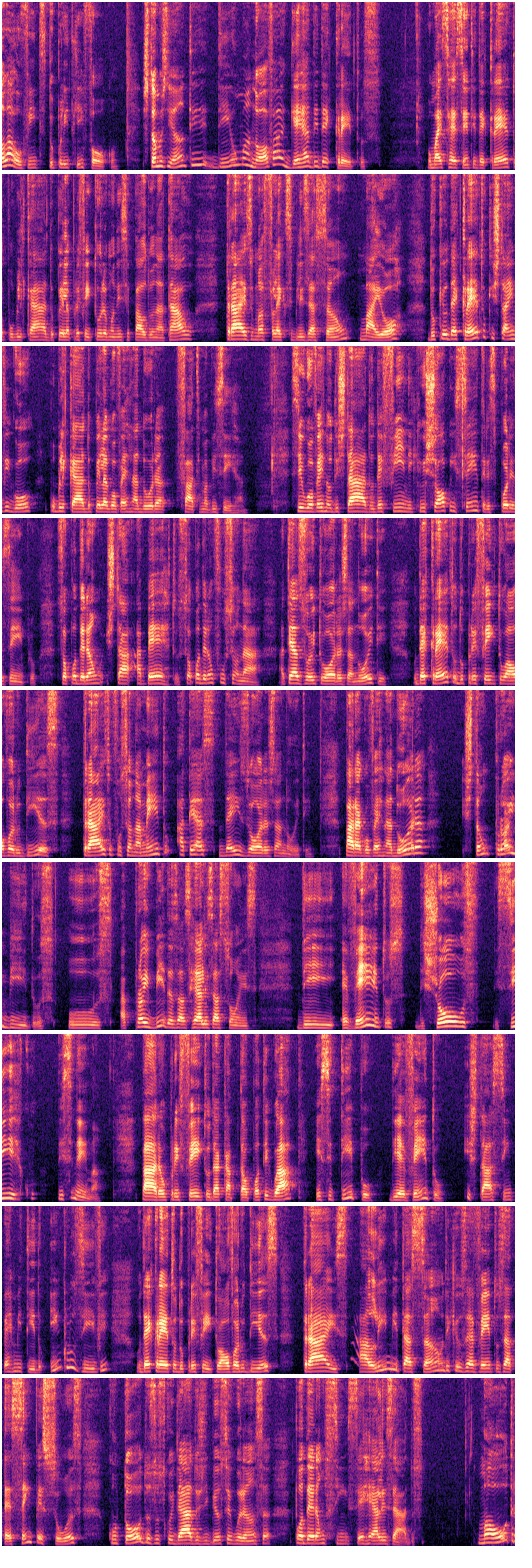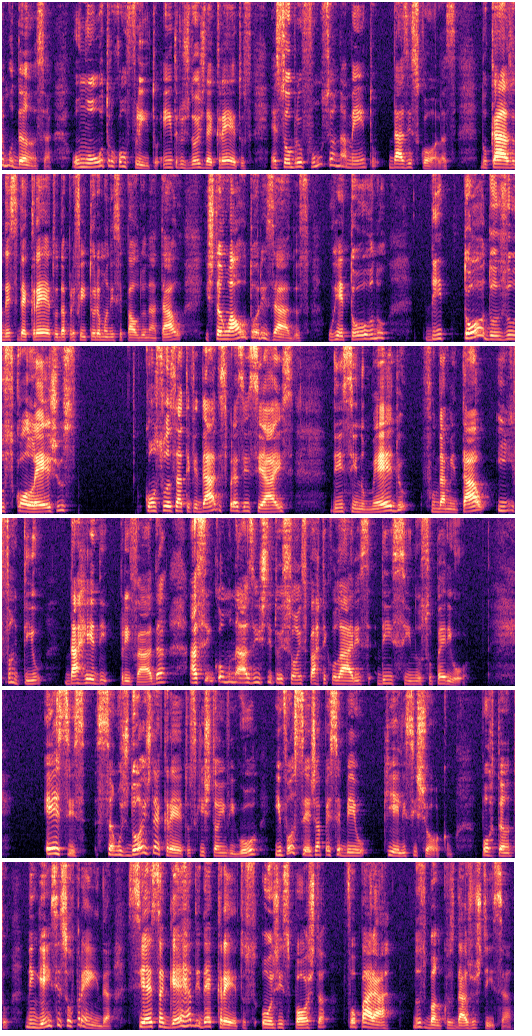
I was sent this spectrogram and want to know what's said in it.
Olá, ouvintes do Política em Foco. Estamos diante de uma nova guerra de decretos. O mais recente decreto, publicado pela Prefeitura Municipal do Natal, traz uma flexibilização maior do que o decreto que está em vigor, publicado pela governadora Fátima Bezerra. Se o governo do estado define que os shopping centers, por exemplo, só poderão estar abertos, só poderão funcionar até às 8 horas da noite, o decreto do prefeito Álvaro Dias traz o funcionamento até às 10 horas da noite. Para a governadora, estão proibidos os, proibidas as realizações de eventos, de shows, de circo, de cinema. Para o prefeito da capital potiguar, esse tipo de evento está assim permitido. Inclusive, o decreto do prefeito Álvaro Dias traz a limitação de que os eventos até 100 pessoas, com todos os cuidados de biossegurança, poderão sim ser realizados. Uma outra mudança, um outro conflito entre os dois decretos é sobre o funcionamento das escolas. No caso desse decreto da Prefeitura Municipal do Natal, estão autorizados o retorno de todos os colégios com suas atividades presenciais de ensino médio, fundamental e infantil da rede privada, assim como nas instituições particulares de ensino superior. Esses são os dois decretos que estão em vigor e você já percebeu que eles se chocam. Portanto, ninguém se surpreenda se essa guerra de decretos hoje exposta for parar nos bancos da justiça.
